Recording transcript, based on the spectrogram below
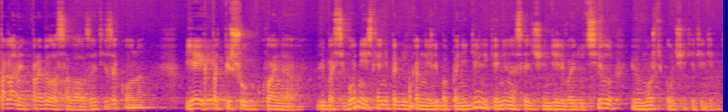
Парламент проголосовал за эти законы. Я их подпишу буквально либо сегодня, если они придут ко мне, либо понедельник, и они на следующей неделе войдут в силу, и вы можете получить эти деньги.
